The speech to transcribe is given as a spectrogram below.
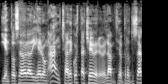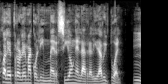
y entonces ahora dijeron, ah, el chaleco está chévere, ¿verdad? Pero tú sabes cuál es el problema con la inmersión en la realidad virtual. Mm.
